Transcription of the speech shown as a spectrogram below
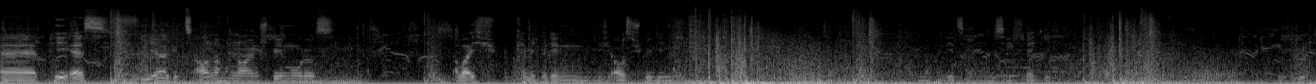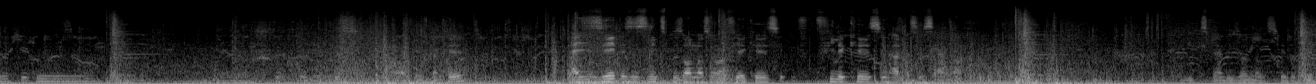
äh, PS4 gibt es auch noch einen neuen Spielmodus. Aber ich kenne mich mit denen nicht aus, ich spiele die nicht. Wir machen die jetzt noch ein bisschen fertig. Kill. Also ihr seht, es ist nichts Besonderes, wenn man viele Kills, viele Kills hier hat. Das ist einfach nichts mehr Besonderes hier wirklich.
